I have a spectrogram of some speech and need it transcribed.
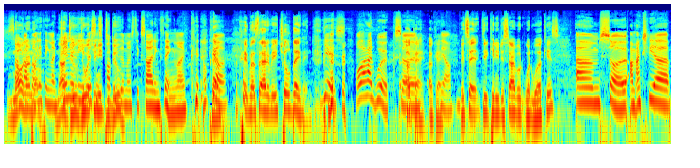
suck No, no, up no. or anything. Like No, do- genuinely, do what this you is probably do. the most exciting thing. Like Okay. yeah, Okay, must have had a very chill day then. yes. Well, I had work, so okay, okay. yeah. Let's say, can you describe what, what work is? Um, so I'm actually a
